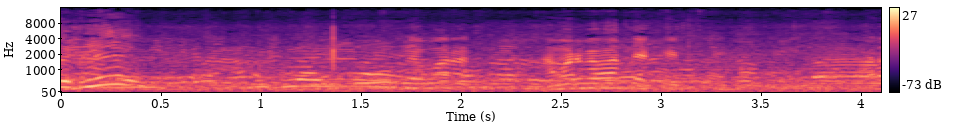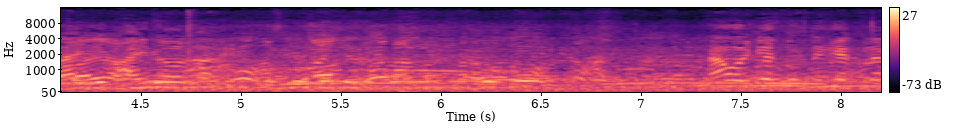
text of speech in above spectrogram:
দেখি। আমার ব্যবহার দেখেন। না ওইটা তো দেখে একটা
